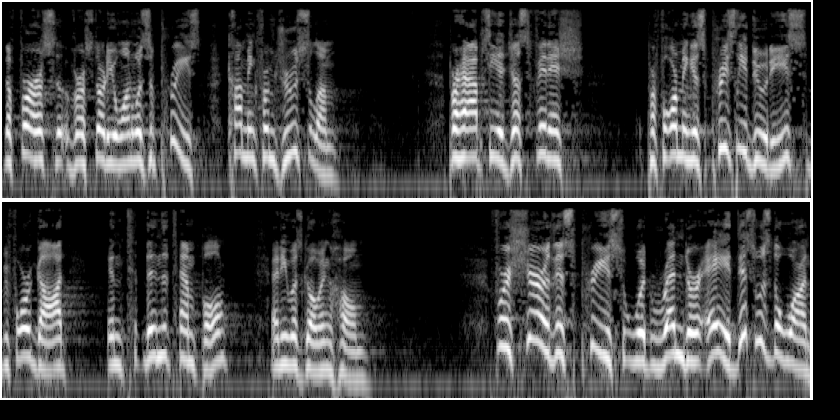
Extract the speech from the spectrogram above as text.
The first, verse 31, was a priest coming from Jerusalem. Perhaps he had just finished performing his priestly duties before God in, t- in the temple and he was going home. For sure, this priest would render aid. This was the one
